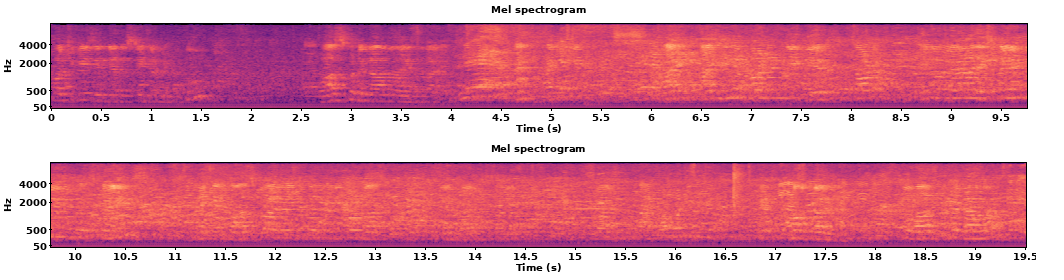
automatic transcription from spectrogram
Portuguese India, the state of India? Who? Vasco da Gama is arrived. And actually, I, I inadvertently gave sort of, you know, when I was explaining to you the spellings, I said Vasco, I able to decode Vasco. And Vasco. So, what is it? Oh. So, Vasco da Gama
